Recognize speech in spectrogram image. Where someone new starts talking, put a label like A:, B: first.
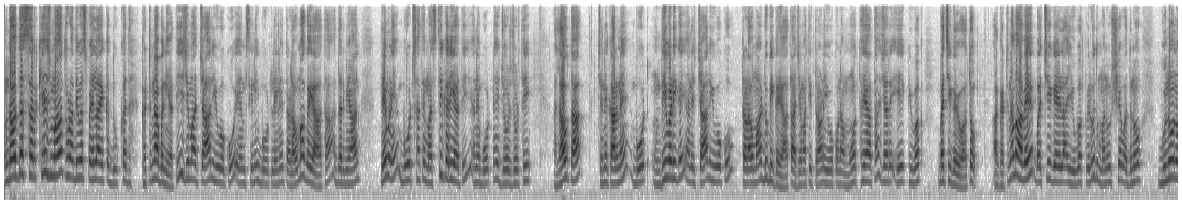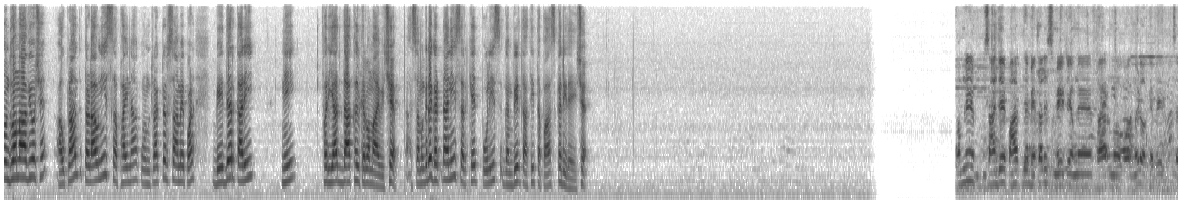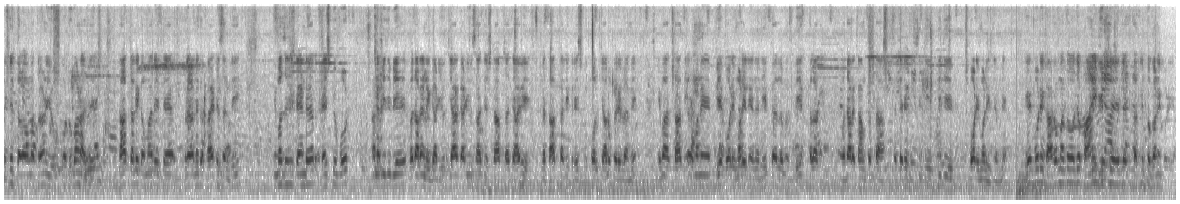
A: અમદાવાદના સરખેજમાં થોડા દિવસ પહેલા એક દુઃખદ ઘટના બની હતી, જેમાં ચાર યુવકો એમસીની બોટ લઈને તળાવમાં ગયા હતા. દરમિયાન તેમણે બોટ સાથે મસ્તી કરી હતી અને બોટને જોર જોરથી હલાવતા, જેને કારણે બોટ ઊંધી વળી ગઈ અને ચાર યુવકો તળાવમાં ડૂબી ગયા હતા, જેમાંથી ત્રણ યુવકોના મોત થયા હતા, જ્યારે એક યુવક બચી ગયો હતો. આ ઘટનામાં હવે બચી ગયેલા યુવક વિરુદ્ધ મનુષ્યવધનો ગુનો નોંધવામાં આવ્યો છે. આ ઉપરાંત તળાવની સફાઈના કોન્ટ્રાક્ટર સામે પણ બેદરકારીની ફરિયાદ દાખલ કરવામાં આવી છે. આ સમગ્ર ઘટનાની સરખેજ પોલીસ ગંભીરતાથી તપાસ કરી રહી છે.
B: અમને સાંજે પાંચ ને બેતાલીસ મિનિટે અમને ફાયરનો કોલ મળ્યો કે ભાઈ સરખેજ તળાવમાં ત્રણ યુવકો ડૂબાણા છે. તાત્કાલિક અમારે તે પ્રયાનગર ફાયર સ્ટેશનથી ઇમરજન્સી ટેન્ડર રેસ્ક્યુ બોટ અને બીજી બે વધારાની ગાડીઓ, ચાર ગાડીઓ સાથે સ્ટાફ સાથે આવી અને તાત્કાલિક રેસ્ક્યુ કોલ ચાલુ કરેલો અમે. એમાં તાત્કાલિક મને બે બોડી મળેલી અને એક બે કલાક વધારે કામ કરતા અત્યારે સીધી બીજી બોડી મળી છે અમને. એ બોડી કાઢવામાં તો જો પાણી ડીપ છે એટલે તકલીફ તો ઘણી પડી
